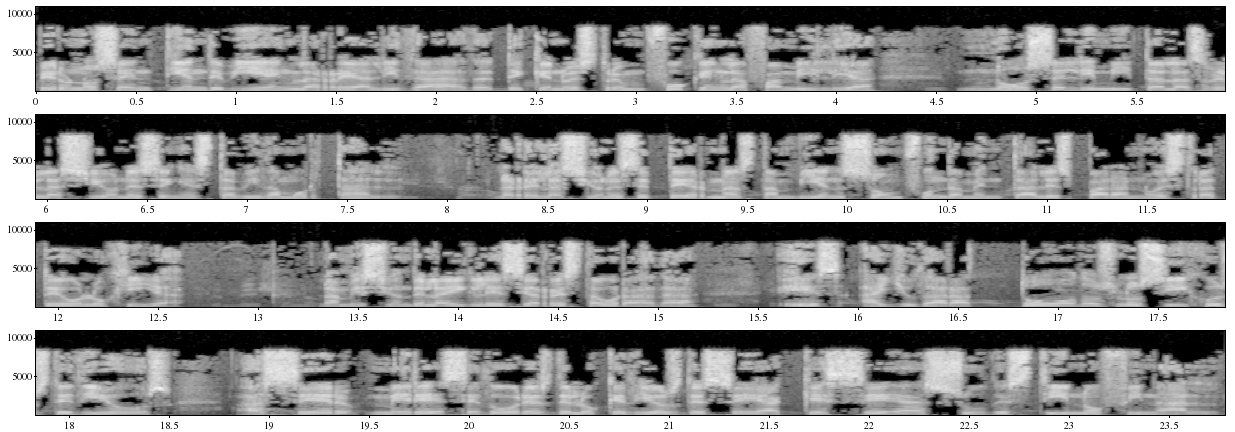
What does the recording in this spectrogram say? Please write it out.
Pero no se entiende bien la realidad de que nuestro enfoque en la familia no se limita a las relaciones en esta vida mortal. Las relaciones eternas también son fundamentales para nuestra teología. La misión de la Iglesia restaurada es ayudar a todos los hijos de Dios a ser merecedores de lo que Dios desea que sea su destino final.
